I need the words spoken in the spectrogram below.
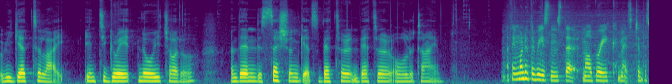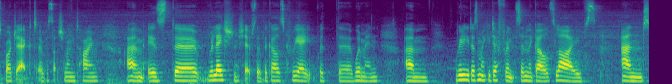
we get to like integrate, know each other, and then the session gets better and better all the time. I think one of the reasons that Mulberry commits to this project over such a long time um, is the relationships that the girls create with the women um, really does make a difference in the girls' lives and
